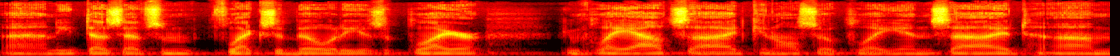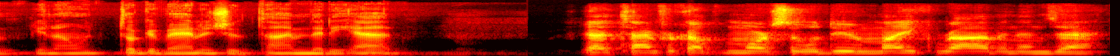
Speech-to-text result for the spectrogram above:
and he does have some flexibility as a player. Can play outside, can also play inside. Um, you know, took advantage of the time that he had. We've got time for a couple more, so we'll do Mike, Rob, and then Zach.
